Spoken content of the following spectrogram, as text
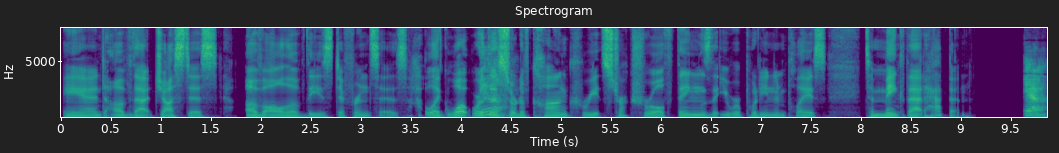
and of that justice of all of these differences like what were yeah. the sort of concrete structural things that you were putting in place to make that happen yeah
